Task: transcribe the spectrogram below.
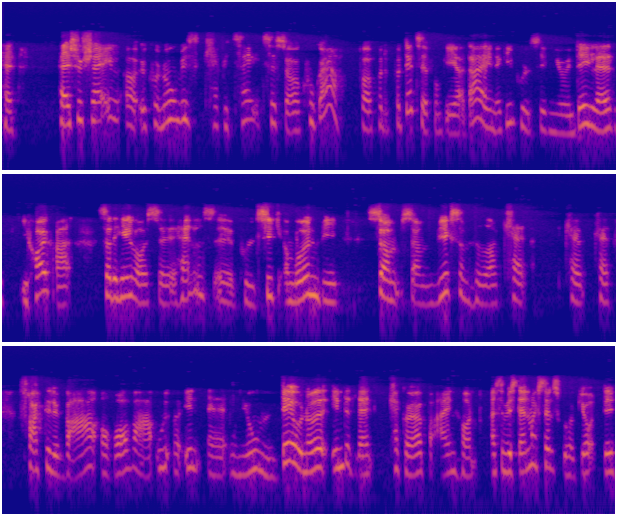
have have social og økonomisk kapital til så at kunne gøre. for at få det til at fungere. Der er energipolitikken jo en del af det i høj grad. Så er det hele vores øh, handelspolitik og måden, vi som, som virksomheder kan, kan, kan fragte varer og råvarer ud og ind af unionen. Det er jo noget, intet land kan gøre på egen hånd. Altså hvis Danmark selv skulle have gjort det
